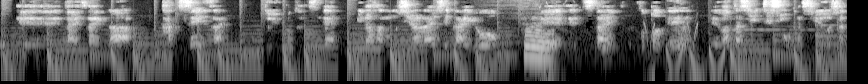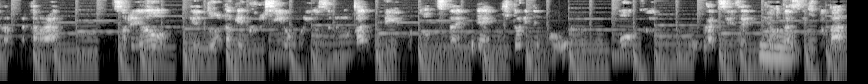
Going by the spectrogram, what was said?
えー題材が覚醒剤ということですね皆さんの知らない世界をはい。えー伝えることで、えー私自身が使用者だったからそれを、えーどんだけ苦しい思いをするのかっていうことを伝えて一人でも多く覚醒剤に手を出す人が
